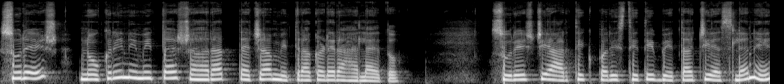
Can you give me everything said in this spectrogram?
सुरेश नोकरीनिमित्त शहरात त्याच्या मित्राकडे राहायला येतो. सुरेशची आर्थिक परिस्थिती बेताची असल्याने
